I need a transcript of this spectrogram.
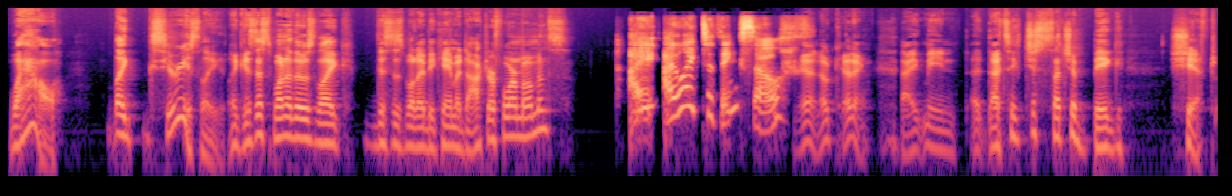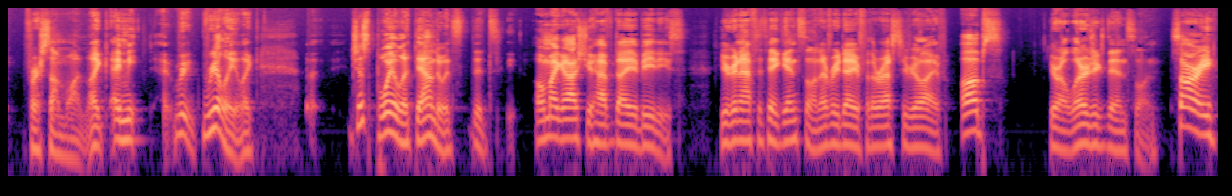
wow. Like seriously, like is this one of those like this is what I became a doctor for moments? I, I like to think so. Yeah, no kidding. I mean, uh, that's just such a big shift for someone. Like, I mean, re- really, like, uh, just boil it down to it's, it's, oh my gosh, you have diabetes. You're going to have to take insulin every day for the rest of your life. Oops, you're allergic to insulin. Sorry.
